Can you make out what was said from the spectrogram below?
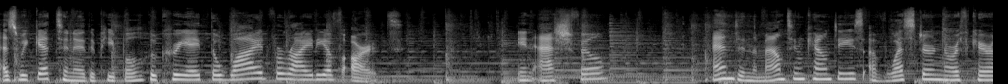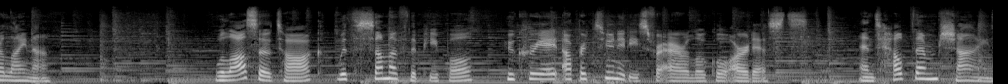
as we get to know the people who create the wide variety of art in Asheville and in the mountain counties of western North Carolina. We'll also talk with some of the people who create opportunities for our local artists and help them shine.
